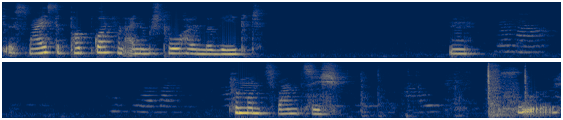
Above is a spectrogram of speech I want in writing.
Das meiste Popcorn von einem Strohhalm bewegt. Hm. 25. Cool.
